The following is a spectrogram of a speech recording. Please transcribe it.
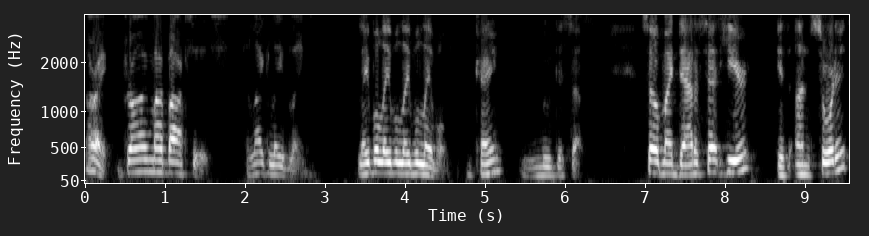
All right, drawing my boxes. I like labeling. Label, label, label, label. Okay, move this up. So my data set here is unsorted.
